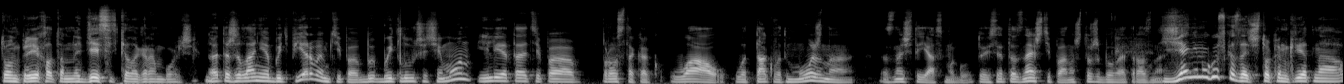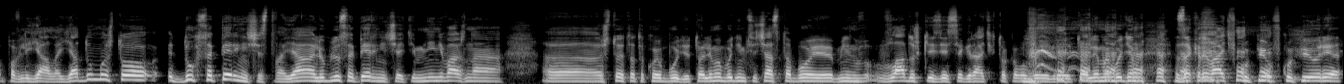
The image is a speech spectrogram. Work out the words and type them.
то он приехал там на 10 килограмм больше. Но это желание быть первым, типа, быть лучше, чем он, или это, типа, просто как, вау, вот так вот можно, значит, и я смогу. То есть это, знаешь, типа, оно что же бывает разное? Я не могу сказать, что конкретно повлияло. Я думаю, что дух соперничества. Я люблю соперничать, и мне не важно, э, что это такое будет. То ли мы будем сейчас с тобой, блин, в ладушке здесь играть, кто кого выиграет, то ли мы будем закрывать в, купю, в купюре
